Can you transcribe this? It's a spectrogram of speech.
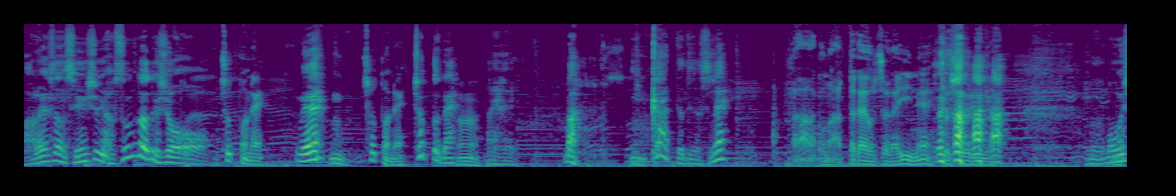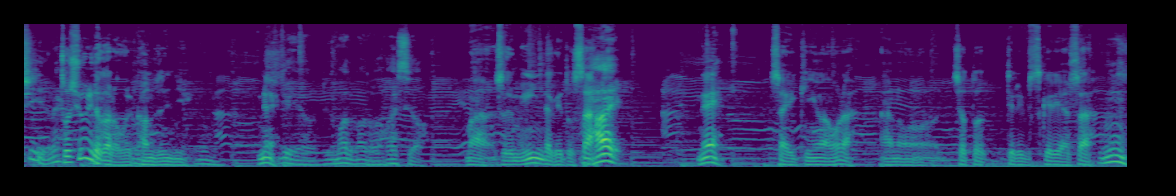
新井さん先週休んだでしょ。ちょっとね、うね。うん、ちょっとね。ちょっとね、うん。はいはい。まあいいかってやつですね、ああこのあったかいお茶がいいね。年寄りには。うんまあ、美味しいよね。年寄りだから俺完全に。ね。い、やいやまだまだ若いっすよ。まあそれもいいんだけどさ、はい。ね、最近はほらあのちょっとテレビつけりゃさ、うん。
